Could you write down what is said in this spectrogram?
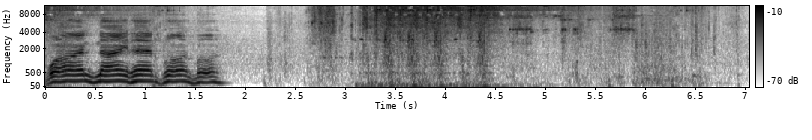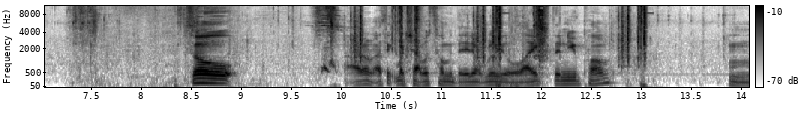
One night and one more. So, I don't. I think my chat was telling me they don't really like the new pump. Hmm.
